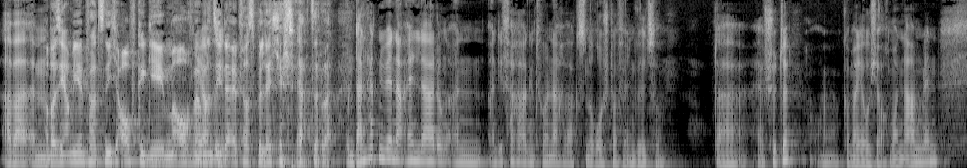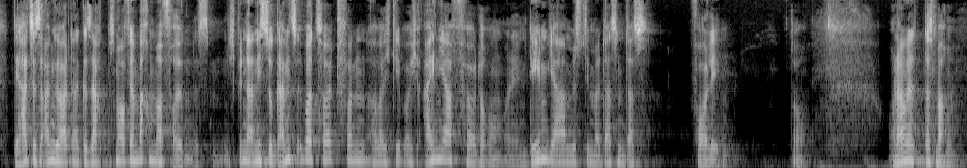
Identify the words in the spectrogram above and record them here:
Aber, ähm, Aber Sie haben jedenfalls nicht aufgegeben, auch wenn man Sie da etwas belächelt ja. hat. Oder? Und dann hatten wir eine Einladung an, an die Fachagentur Nachwachsende Rohstoffe in Gülzow. Da Herr Schütte, kann man ja ruhig auch mal einen Namen nennen, der hat es angehört und hat gesagt, pass mal auf, wir machen mal Folgendes. Ich bin da nicht so ganz überzeugt von, aber ich gebe euch ein Jahr Förderung und in dem Jahr müsst ihr mir das und das vorlegen. So. Und dann haben wir gesagt, das machen wir.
